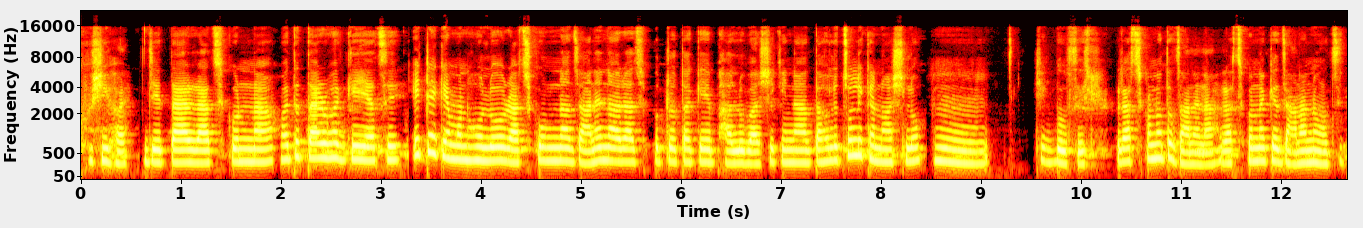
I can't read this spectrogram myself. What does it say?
খুশি হয় যে তার রাজকন্যা হয়তো তার ভাগ্যেই আছে। এটা কেমন হলো? রাজকন্যা জানে না রাজপুত্র তাকে ভালোবাসে কিনা, তাহলে চলে কেন আসলো? হুম ঠিক বলছিস। রাজকন্যা তো জানে না। রাজকন্যাকে জানানো উচিত,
